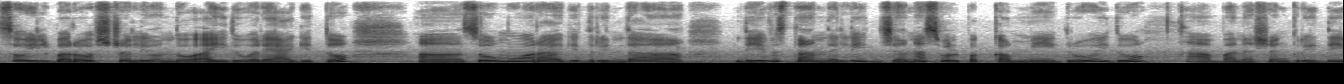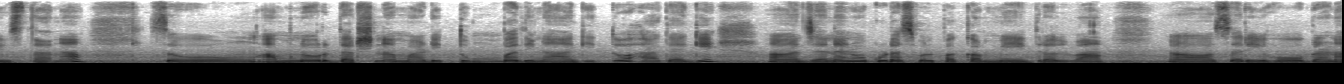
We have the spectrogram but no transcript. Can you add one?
ಸೊ ಇಲ್ಲಿ ಬರೋ ಅಷ್ಟರಲ್ಲಿ ಒಂದು ಐದೂವರೆ ಆಗಿತ್ತು. ಸೋಮವಾರ ಆಗಿದ್ದರಿಂದ ದೇವಸ್ಥಾನದಲ್ಲಿ ಜನ ಸ್ವಲ್ಪ ಕಮ್ಮಿ ಇದ್ದರು ಇದು ಬನಶಂಕರಿ ದೇವಸ್ಥಾನ. ಸೊ, ಅಮ್ಮನವ್ರ ದರ್ಶನ ಮಾಡಿ ತುಂಬ ದಿನ ಆಗಿತ್ತು. ಹಾಗಾಗಿ ಜನನೂ ಕೂಡ ಸ್ವಲ್ಪ ಕಮ್ಮಿ ಇದ್ರಲ್ವಾ? ಸರಿ ಹೋಗೋಣ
